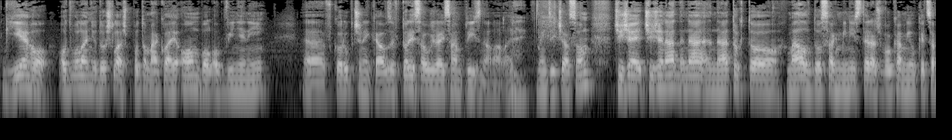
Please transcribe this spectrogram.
k jeho odvolaniu došlo až potom, ako aj on bol obvinený e, v korupčnej kauze, v ktorej sa už aj sám priznal, ale aj. medzičasom. Čiže, čiže na, na, na tohto mal dosah minister až v okamihu, keď sa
